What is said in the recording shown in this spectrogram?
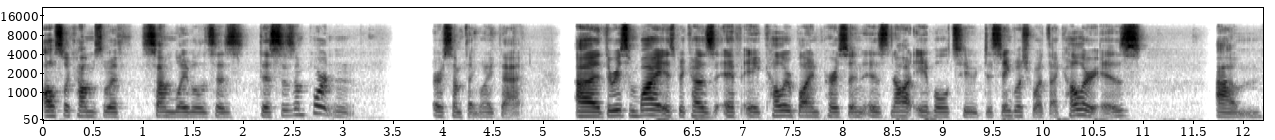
also comes with some label that says this is important or something like that. Uh, the reason why is because if a colorblind person is not able to distinguish what that color is, um,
